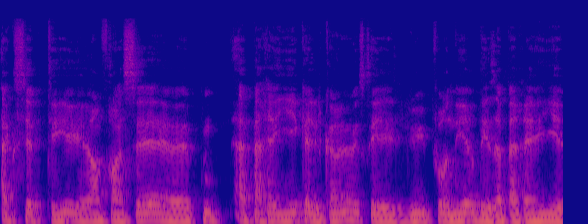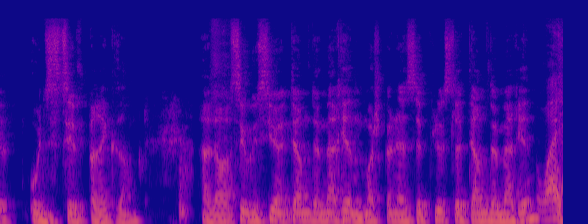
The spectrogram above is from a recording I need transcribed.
accepté en français. appareiller quelqu'un, c'est lui fournir des appareils auditifs, par exemple. Alors, c'est aussi un terme de marine. Moi, je connaissais plus le terme de marine. Ouais.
